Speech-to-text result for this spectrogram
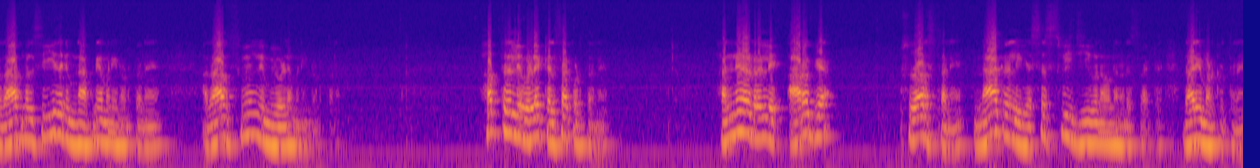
ಅದಾದ್ಮೇಲೆ ಸೀದಾ ನಿಮ್ಮ ನಾಲ್ಕನೇ ಮನೆ ನೋಡ್ತಾನೆ ಅದಾದ್ಮೇಲೆ ನಿಮ್ಮ ಏಳನೇ ಮನೆ ನೋಡ್ತಾನೆ. ಹತ್ತರಲ್ಲಿ ಒಳ್ಳೆ ಕೆಲಸ ಕೊಡ್ತಾನೆ, ಹನ್ನೆರಡರಲ್ಲಿ ಆರೋಗ್ಯ ಸುಧಾರಿಸ್ತಾನೆ, ನಾಲ್ಕರಲ್ಲಿ ಯಶಸ್ವಿ ಜೀವನವನ್ನು ನಡೆಸ್ತಾನೆ ದಾರಿ ಮಾಡ್ಕೊಳ್ತಾನೆ.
